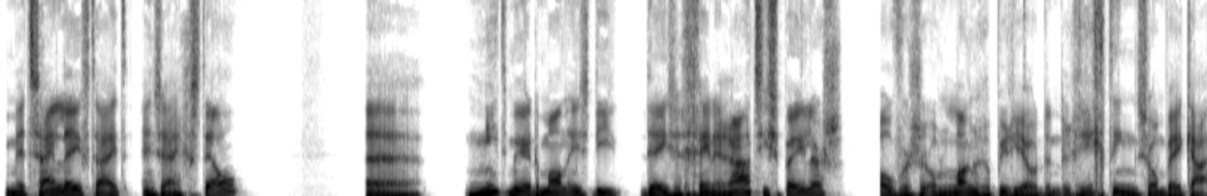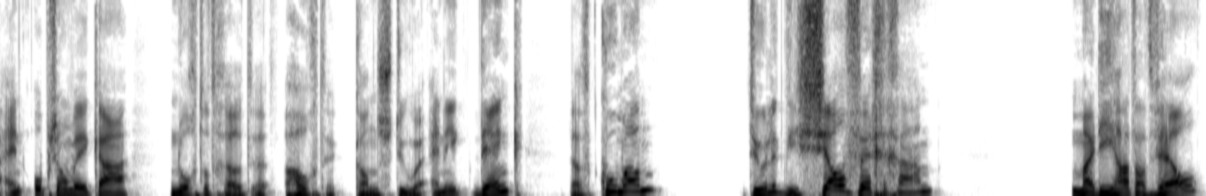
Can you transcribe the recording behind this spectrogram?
met zijn leeftijd en zijn gestel... eh, niet meer de man is die deze generatiespelers... over zo'n langere periode richting zo'n WK en op zo'n WK... nog tot grote hoogte kan stuwen. En ik denk dat Koeman, natuurlijk, die is zelf weggegaan... maar die had dat wel.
